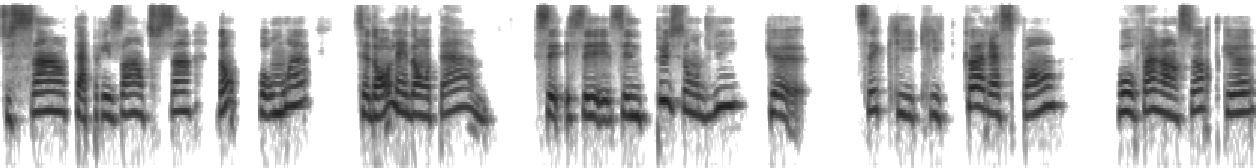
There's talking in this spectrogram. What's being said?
tu sens ta présence, tu sens. Donc, pour moi, c'est drôle, indomptable. C'est une pulsion de vie que, qui, qui correspond pour faire en sorte que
